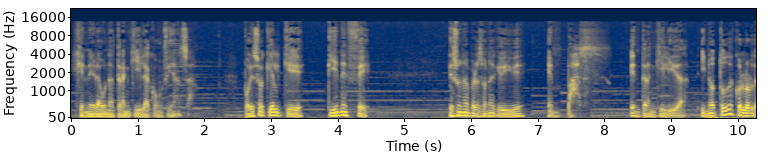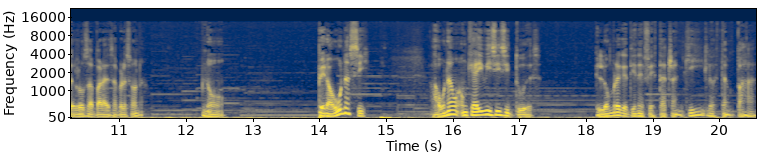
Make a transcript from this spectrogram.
genera una tranquila confianza. Por eso aquel que tiene fe es una persona que vive en paz en tranquilidad. Y no todo es color de rosa para esa persona. No. Pero aún así, aún aunque hay vicisitudes, el hombre que tiene fe está tranquilo, está en paz,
